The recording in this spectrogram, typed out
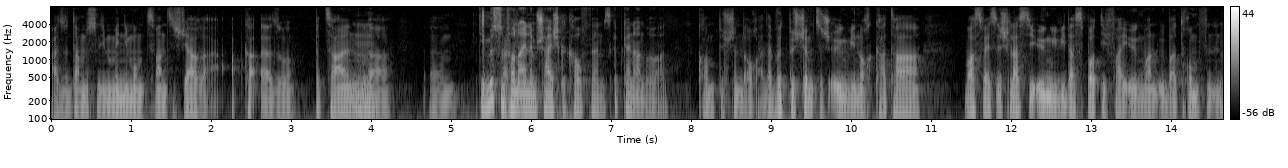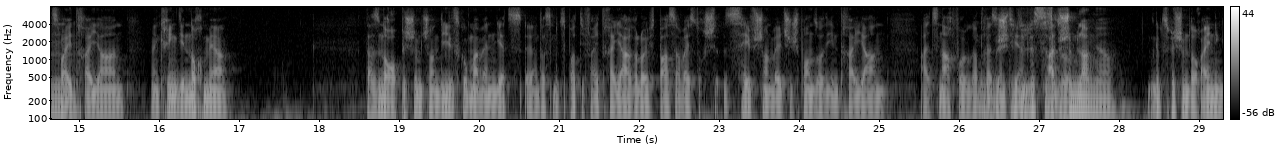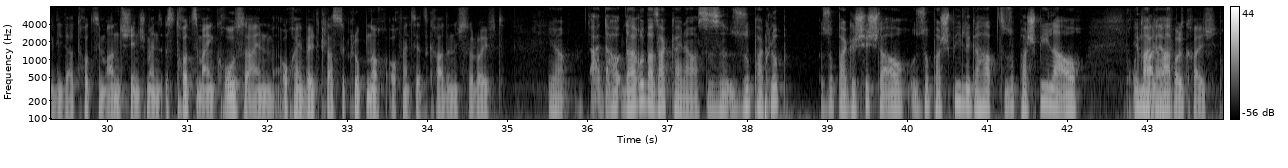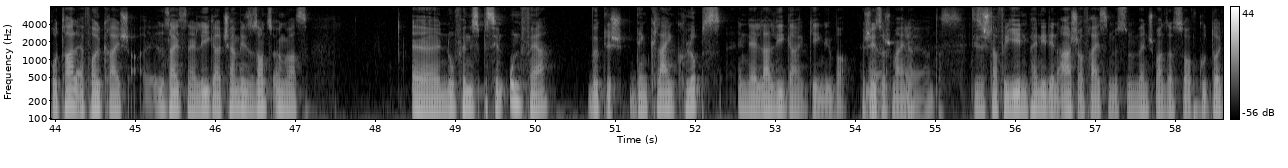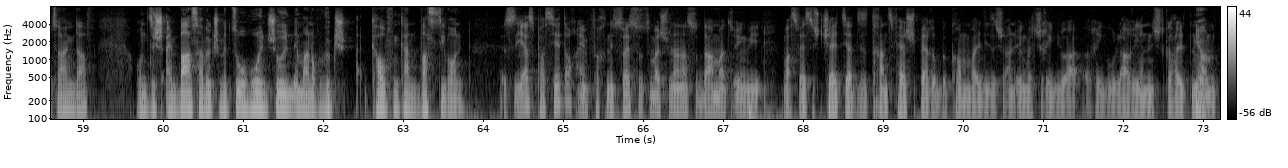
Also da müssen die Minimum 20 Jahre abka also bezahlen Mhm. oder ähm, Die müssen von einem Scheich gekauft werden. Es gibt keine andere Wahl. kommt bestimmt auch. Da wird bestimmt sich irgendwie noch Katar, was weiß ich, lass die irgendwie wieder Spotify irgendwann übertrumpfen in Mhm. zwei, drei Jahren. Dann kriegen die noch mehr Da sind doch auch bestimmt schon Deals. Guck mal, wenn jetzt äh, das mit Spotify drei Jahre läuft, Barca weiß doch safe schon, welchen Sponsor die in drei Jahren als Nachfolger präsentieren. Die Liste ist also bestimmt lang, ja. gibt es bestimmt auch einige, die da trotzdem anstehen. Ich meine, es ist trotzdem ein großer, ein, auch ein Weltklasse-Club noch, auch wenn es jetzt gerade nicht so läuft. Ja, Ah, da, darüber sagt keiner was. Das ist ein super Club, super Geschichte auch, super Spiele gehabt, super Spieler auch. Immer Brutal gehabt. erfolgreich. Brutal erfolgreich, sei es in der Liga, Champions, sonst irgendwas. Äh, nur finde ich es ein bisschen unfair, wirklich den kleinen Clubs in der La Liga gegenüber. Verstehst du, was ich meine? Ja, ja, die sich da für jeden Penny den Arsch aufreißen müssen, wenn ich mal das so auf gut Deutsch sagen darf. Und sich ein Barca wirklich mit so hohen Schulden immer noch wirklich kaufen kann, was sie wollen. Es, ja, es passiert auch einfach nicht. So, weißt du, zum Beispiel, dann hast du damals irgendwie, was weiß ich, Chelsea hat diese Transfersperre bekommen, weil die sich an irgendwelche Regula Regularien nicht gehalten Ja. haben.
